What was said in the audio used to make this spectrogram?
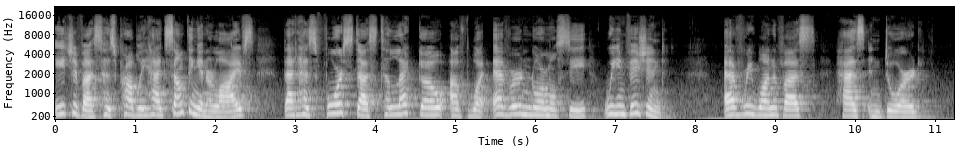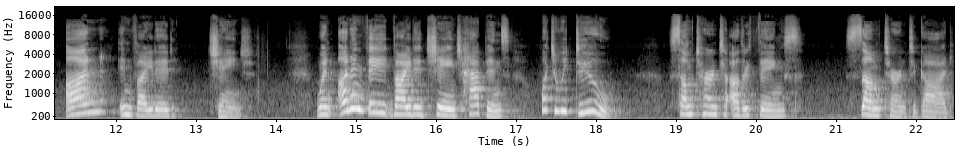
Each of us has probably had something in our lives that has forced us to let go of whatever normalcy we envisioned. Every one of us has endured uninvited change. When uninvited change happens, what do we do? Some turn to other things, some turn to God.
